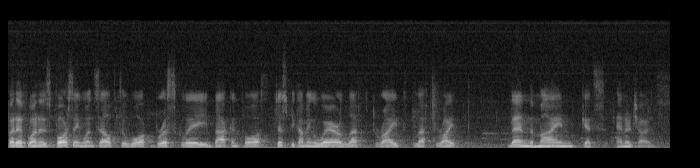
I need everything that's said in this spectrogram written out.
But if one is forcing oneself to walk briskly back and forth, just becoming aware left, right, left, right, then the mind gets energized.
